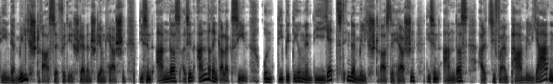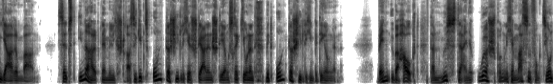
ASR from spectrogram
die in der Milchstraße für die Sternentstehung herrschen, die sind anders als in anderen Galaxien. Und die Bedingungen, die jetzt in der Milchstraße herrschen, die sind anders, als sie vor ein paar Milliarden Jahren waren. Selbst innerhalb der Milchstraße gibt's unterschiedliche Sternentstehungsregionen mit unterschiedlichen Bedingungen. Wenn überhaupt, dann müsste eine ursprüngliche Massenfunktion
